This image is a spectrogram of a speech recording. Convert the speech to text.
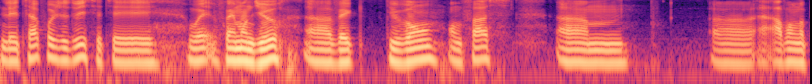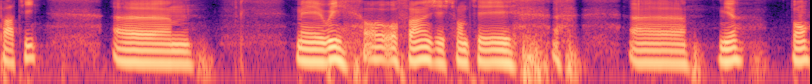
L'étape aujourd'hui, c'était ouais, vraiment dur, avec du vent en face euh, euh, avant la partie. Euh, mais oui, au, au fin, j'ai senti euh, mieux. Bon,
